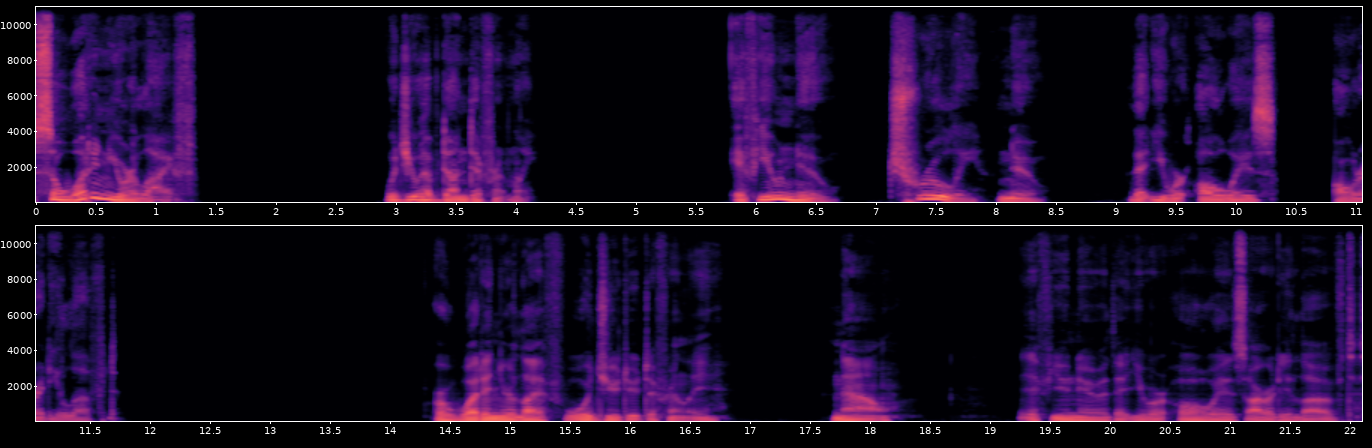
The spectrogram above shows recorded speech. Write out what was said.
So, what in your life would you have done differently? If you knew, truly knew, that you were always already loved. Or what in your life would you do differently now if you knew that you were always already loved?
